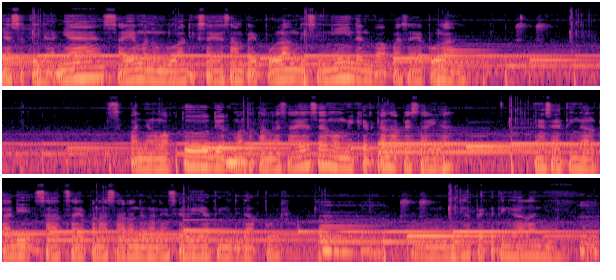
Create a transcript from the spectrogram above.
Ya setidaknya saya menunggu adik saya sampai pulang di sini dan bapak saya pulang sepanjang waktu di rumah tetangga saya saya memikirkan HP saya yang saya tinggal tadi saat saya penasaran dengan yang saya lihat yang di dapur Hmm. Hmm, jadi HP ketinggalan Hmm.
